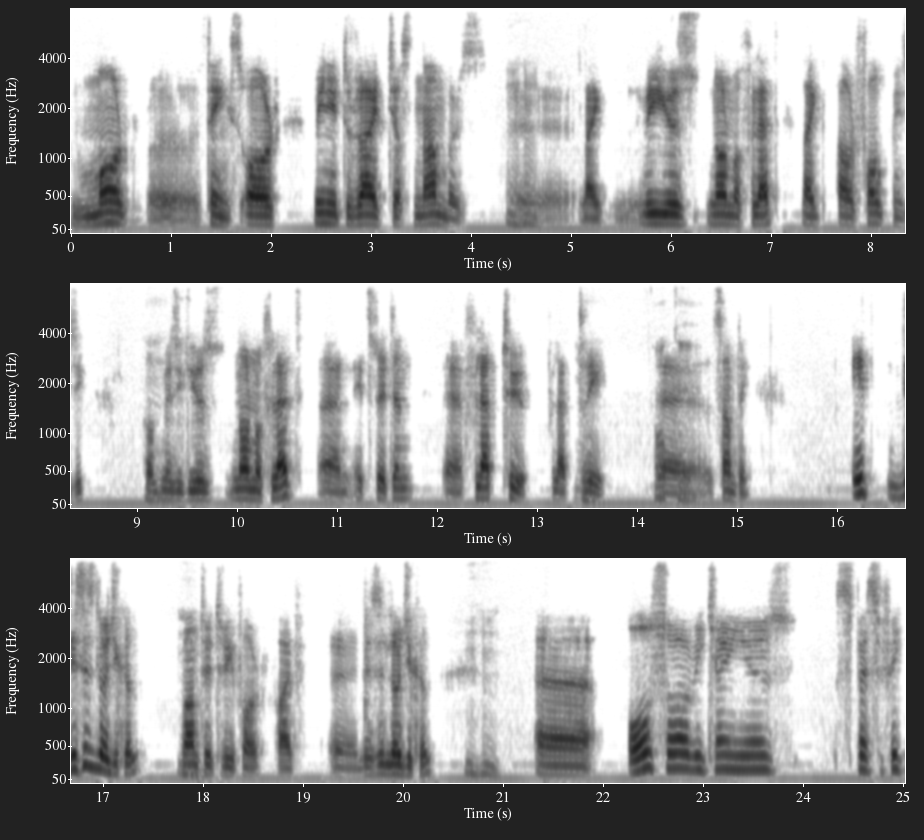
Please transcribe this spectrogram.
more uh, things, or we need to write just numbers. Mhm. Uh, like we use normal flat, like our folk music. Folk Mm. music use normal flat, and it's written uh, flat two, flat Mm. three, Okay. uh, something. It this is logical. One, Mm. two, three, four, five. Uh, this is logical. Mhm. Uh, also, we can use specific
